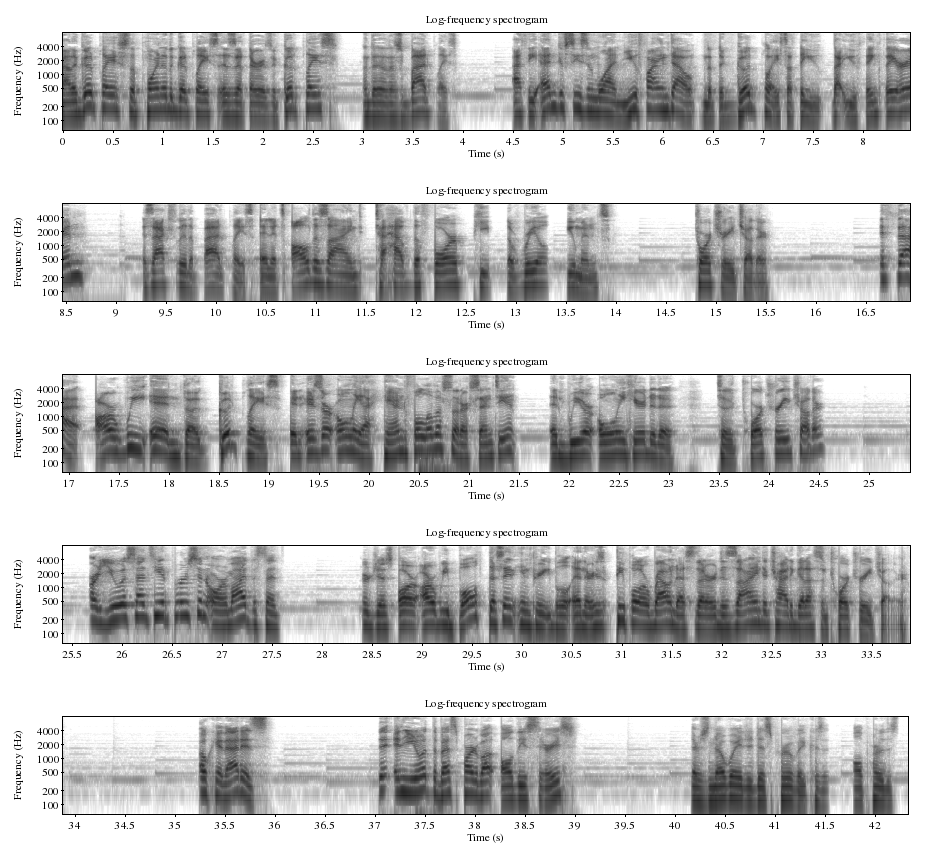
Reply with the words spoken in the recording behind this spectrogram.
Now, The Good Place. The point of The Good Place is that there is a good place and then there's a bad place. At the end of season one, you find out that the good place that they that you think they are in is actually the bad place, and it's all designed to have the four people, the real humans, torture each other. If that, are we in the good place? And is there only a handful of us that are sentient, and we are only here to to, to torture each other, Are you a sentient person or am I the sentient? You're just or are we both the sentient people, and there's people around us that are designed to try to get us to torture each other? okay. That is, and you know what the best part about all these theories? There's no way to disprove it because it's all part of this.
